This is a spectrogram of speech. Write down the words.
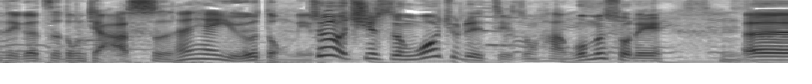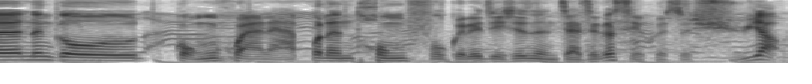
这个自动驾驶，他现在又有动力。所以说，其实我觉得这种哈，我们说的呃，能够共患难不能同富贵的这些人，在这个社会是需要的。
